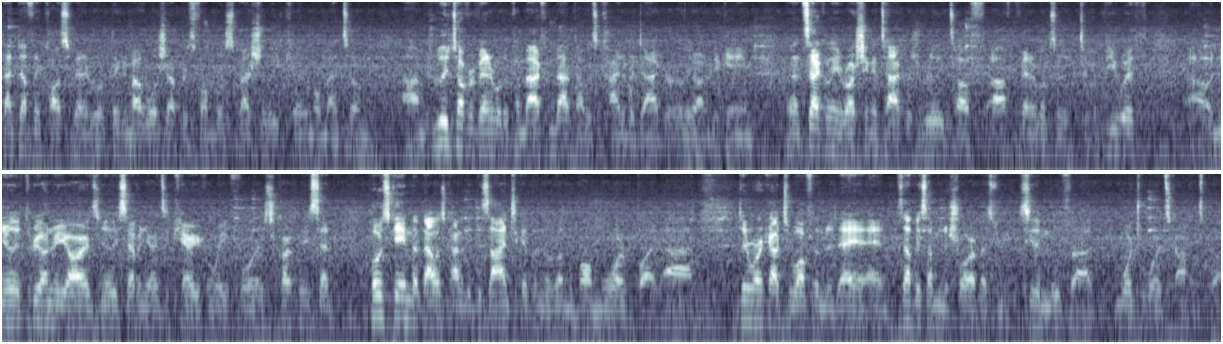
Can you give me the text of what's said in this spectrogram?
that definitely cost Vanderbilt. Thinking about Will Sheppard's fumble, especially killing momentum. Um, it was really tough for Vanderbilt to come back from that. That was kind of a dagger early on in the game. And then secondly, rushing attack was really tough uh, for Vanderbilt to, to compete with. Uh, nearly 300 yards, nearly seven yards of carry for Wake Forest. Clark Lea said post game that that was kind of the design to get them to run the ball more, but uh, didn't work out too well for them today. And it's definitely something to shore up as we see them move uh, more towards conference play.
